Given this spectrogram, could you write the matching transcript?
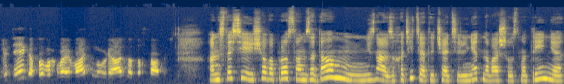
людей, готовых воевать, ну, реально достаточно. Анастасия, еще вопрос вам задам. Не знаю, захотите отвечать или нет на ваше усмотрение.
